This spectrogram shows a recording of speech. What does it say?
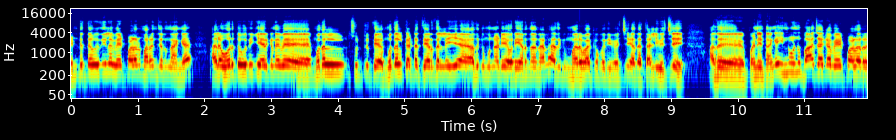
ரெண்டு தொகுதியில் வேட்பாளர் மறைஞ்சிருந்தாங்க. அதில் ஒரு தொகுதிக்கு ஏற்கனவே முதல் சுற்று தே முதல் கட்ட தேர்தல்லையே அதுக்கு முன்னாடி அவர் இறந்ததுனால அதுக்கு மறுவாக்குப்பதிவு வச்சு அதை தள்ளி வச்சு அது பண்ணிட்டாங்க. இன்னொன்று பாஜக வேட்பாளர்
